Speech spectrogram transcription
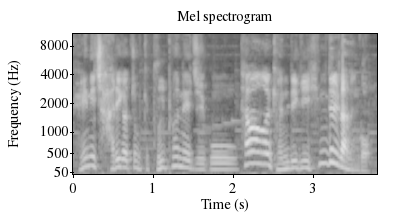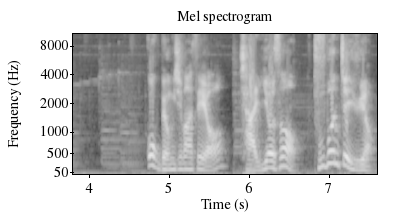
괜히 자리가 좀 이렇게 불편해지고 상황을 견디기 힘들다는 거 꼭 명심하세요. 자, 이어서 두 번째 유형.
